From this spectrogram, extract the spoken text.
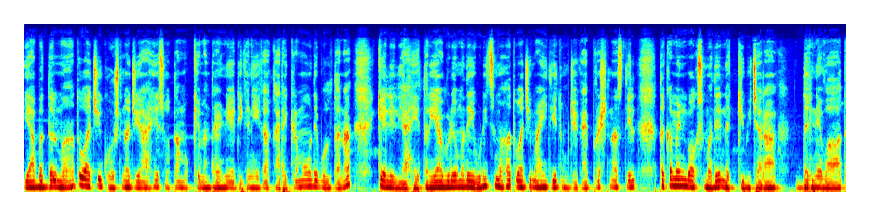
याबद्दल महत्त्वाची घोषणा जी आहे स्वतः मुख्यमंत्र्यांनी या ठिकाणी एका कार्यक्रमामध्ये बोलताना केलेली आहे. तर या व्हिडिओमध्ये एवढीच महत्त्वाची माहिती तुमचे काय प्रश्न असतील तर कमेंट बॉक्समध्ये नक्की विचारा. धन्यवाद.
